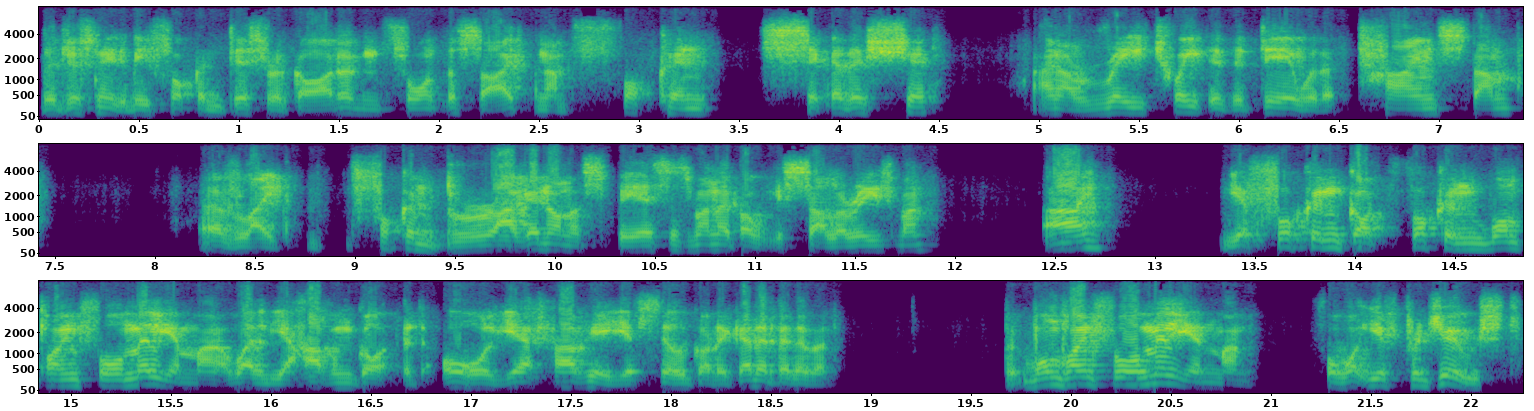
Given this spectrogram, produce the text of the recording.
They just need to be fucking disregarded and thrown to the side. And I'm fucking sick of this shit. And I retweeted the day with a timestamp of like fucking bragging on a spaces, man, about your salaries, man. Aye. You fucking got fucking 1.4 million, man. Well, you haven't got it all yet, have you? You've still got to get a bit of it. But 1.4 million, man, for what you've produced.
